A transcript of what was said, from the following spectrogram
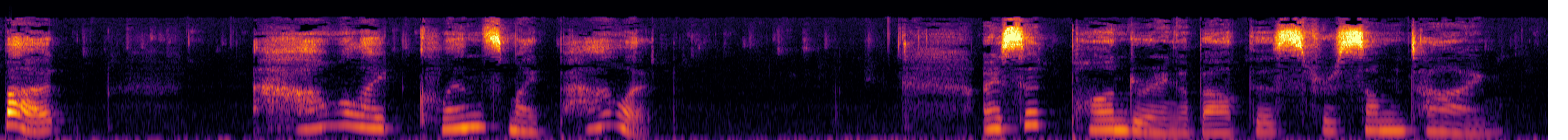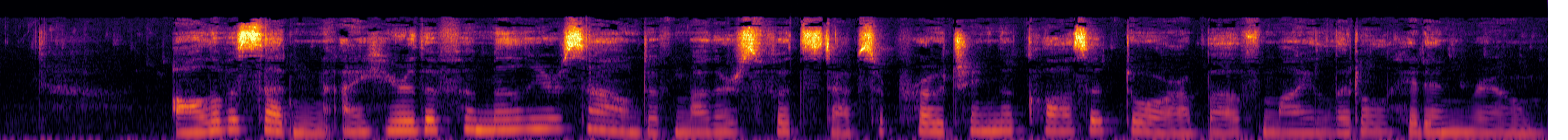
But how will I cleanse my palate? I sit pondering about this for some time. All of a sudden, I hear the familiar sound of Mother's footsteps approaching the closet door above my little hidden room.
